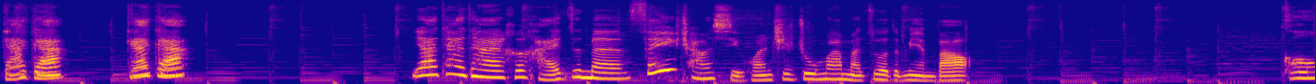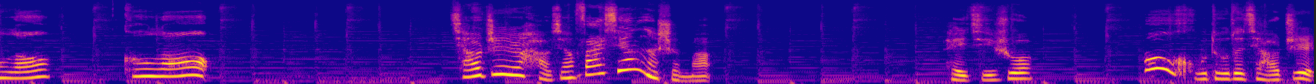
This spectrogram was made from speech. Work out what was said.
嘎嘎嘎嘎。鸭太太和孩子们非常喜欢吃猪妈妈做的面包。恐龙。恐龙，乔治好像发现了什么。佩奇说：“哦，糊涂的乔治，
